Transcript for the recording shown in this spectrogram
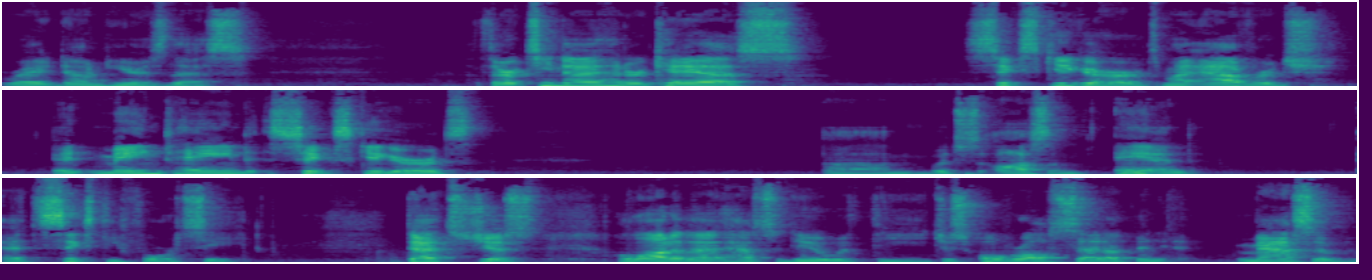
right down here is this 13900 KS, 6 gigahertz, my average. It maintained 6 gigahertz, um, which is awesome. And at 64C. That's just a lot of that has to do with the just overall setup and massive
